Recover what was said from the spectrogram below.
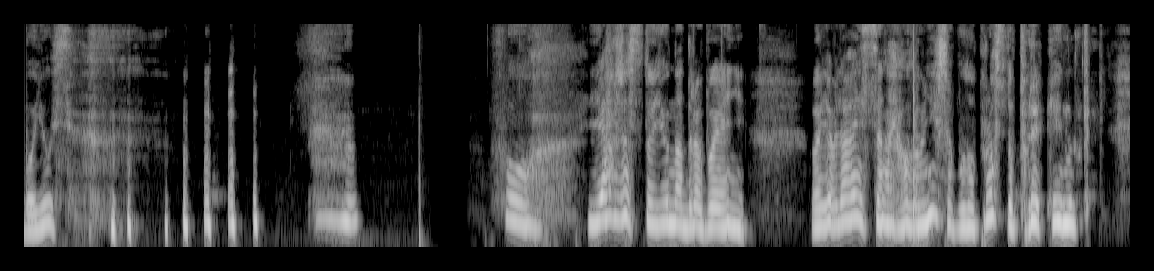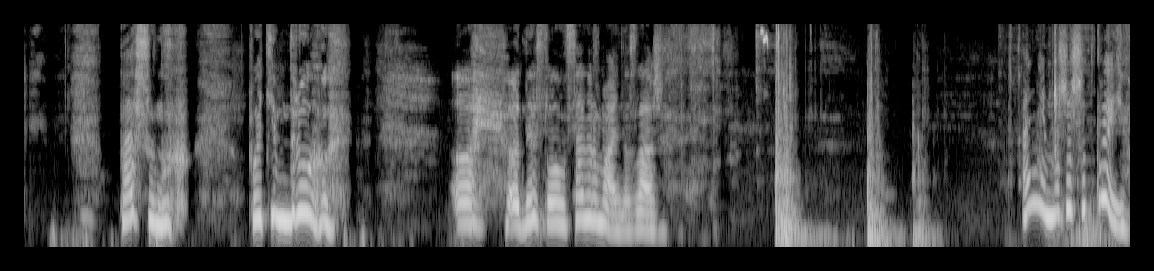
Боюсь. Фу, я вже стою на драбині. Виявляється, найголовніше було просто перекинути першу ногу, потім другу. Ой, одним словом, все нормально, злажу. А ні, може ж відкрию.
